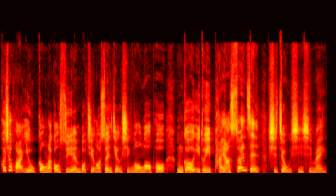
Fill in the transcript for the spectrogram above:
柯淑华又讲了讲，虽然目前哦选情是五五坡，不过伊对拍赢选战是足有信心的。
